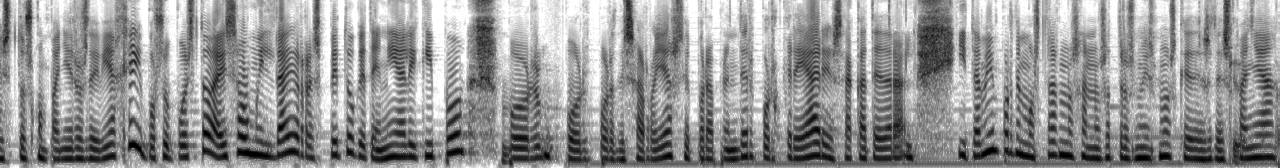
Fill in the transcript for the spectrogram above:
estos compañeros de viaje y, por supuesto, a esa humildad y respeto que tenía el equipo por, por, desarrollarse, por aprender, por crear esa catedral y también por demostrarnos a nosotros mismos que desde España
